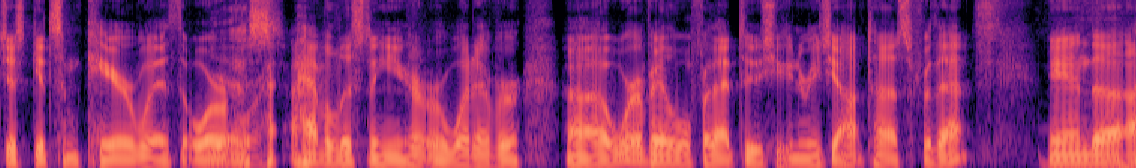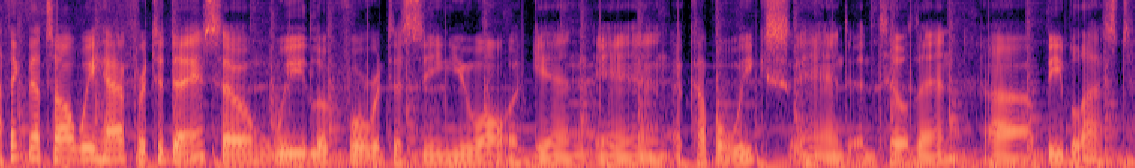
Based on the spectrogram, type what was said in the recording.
just get some care with or, Yes. or ha- have a listening ear or whatever, uh, we're available for that too. So you can reach out to us for that. And uh, I think that's all we have for today. So we look forward to seeing you all again in a couple weeks. And until then, uh, be blessed.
